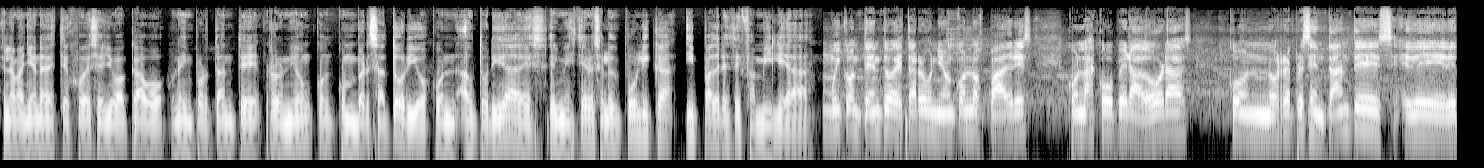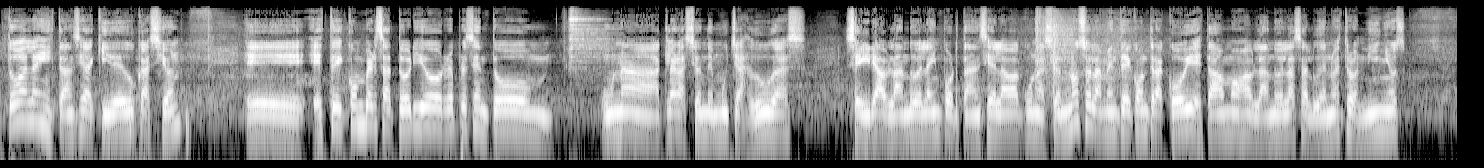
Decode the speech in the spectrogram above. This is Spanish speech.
En la mañana de este jueves se llevó a cabo una importante reunión con conversatorio con autoridades del Ministerio de Salud Pública y padres de familia. Muy contento de esta reunión con los padres, con las cooperadoras, con los representantes de, todas las instancias aquí de educación. Eh, este conversatorio representó una aclaración de muchas dudas, seguir hablando de la importancia de la vacunación, no solamente contra COVID, estábamos hablando de la salud de nuestros niños,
